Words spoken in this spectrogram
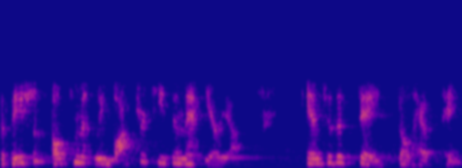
The patient ultimately lost her teeth in that area and to this day still has pain.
